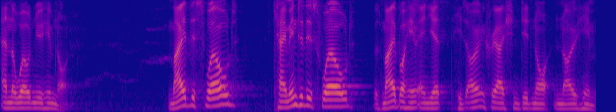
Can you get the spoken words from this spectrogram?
and the world knew him not. Made this world, came into this world, was made by him and yet his own creation did not know him.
